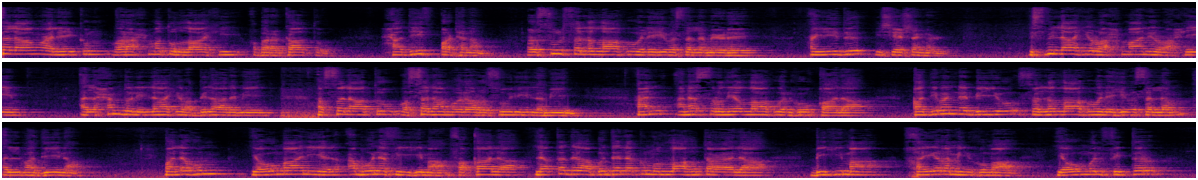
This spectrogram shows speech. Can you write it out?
അസ്സലാമു അലൈക്കും വറഹ്മത്തുള്ളാഹി വബർക്കാത്തു ഹദീസ് പഠനം. റസൂൽ സല്ലല്ലാഹു അലൈഹി വസല്ലമയുടെ ഈദ് വിശേഷങ്ങൾ. ബിസ്മില്ലാഹി റഹ്മാനി റഹീം. അൽഹംദുലില്ലാഹി റബ്ബിൽ ആലമീൻ. അസ്സലാത്തു വസ്സലാമു അലാ റസൂലിഹിൽ അമീൻ. അൻ അനസ് റളിയല്ലാഹു അൻഹു ഖാല ഖദിമൻ നബിയു സല്ലല്ലാഹു അലൈഹി വസല്ലം അൽ മദീന. വലഹും يومان يلعبون فيهما فقال لقد أبدلكم الله تعالى بهما خير منهما يوم الفطر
